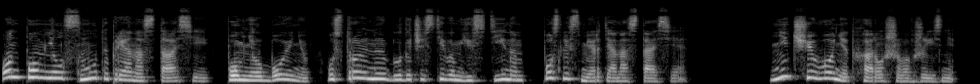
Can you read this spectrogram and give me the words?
Он помнил смуты при Анастасии, помнил бойню, устроенную благочестивым Юстином после смерти Анастасия. Ничего нет хорошего в жизни.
